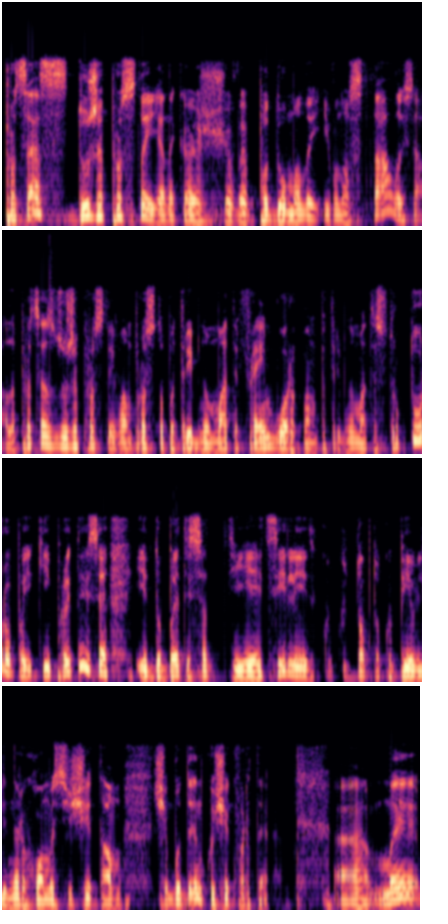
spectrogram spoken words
Процес дуже простий. Я не кажу, що ви подумали і воно сталося, але процес дуже простий. Вам просто потрібно мати фреймворк, вам потрібно мати структуру, по якій пройтися, і добитися тієї цілі, тобто купівлі нерухомості, чи там чи будинку, чи квартири. Е, ми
